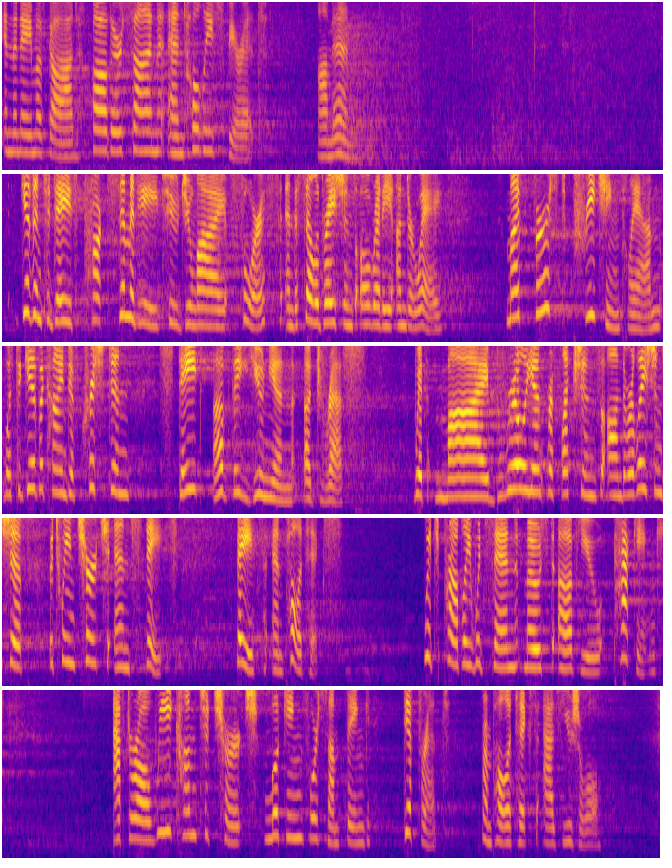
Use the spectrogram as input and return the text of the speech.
In the name of God, Father, Son, and Holy Spirit. Amen. Given today's proximity to July 4th and the celebrations already underway, my first preaching plan was to give a kind of Christian State of the Union address with my brilliant reflections on the relationship between church and state, faith and politics, which probably would send most of you packing. After all, we come to church looking for something different from politics as usual.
